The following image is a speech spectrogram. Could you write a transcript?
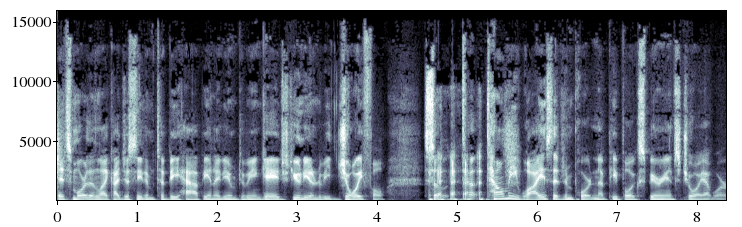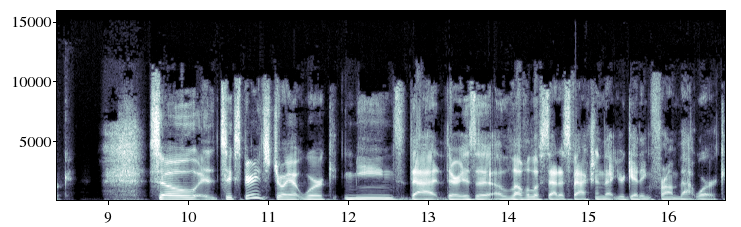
It's more than like, I just need him to be happy and I need him to be engaged. You need him to be joyful. So t- tell me, why is it important that people experience joy at work? So, to experience joy at work means that there is a, a level of satisfaction that you're getting from that work.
